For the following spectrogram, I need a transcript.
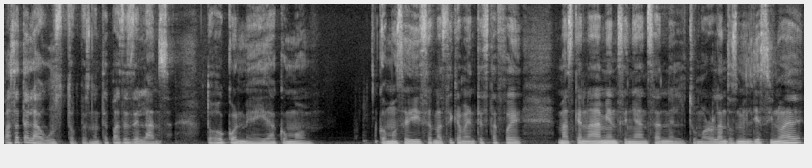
pásatela a gusto, pues no te pases de lanza. Todo con medida como, como se dice. Básicamente esta fue más que nada mi enseñanza en el Tomorrowland 2019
